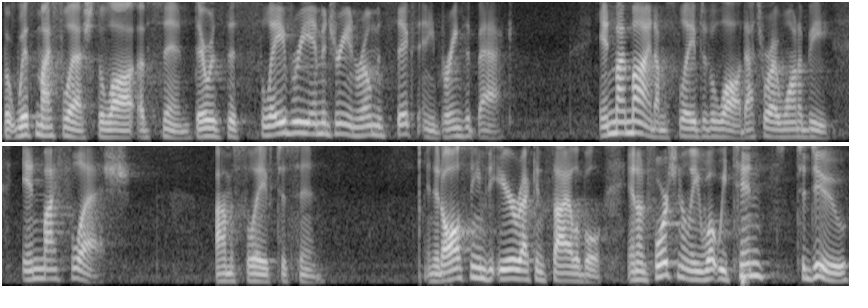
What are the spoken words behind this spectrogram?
but with my flesh, the law of sin. There was this slavery imagery in Romans 6, and he brings it back. In my mind, I'm a slave to the law. That's where I want to be. In my flesh, I'm a slave to sin. And it all seems irreconcilable. And unfortunately, what we tend to do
